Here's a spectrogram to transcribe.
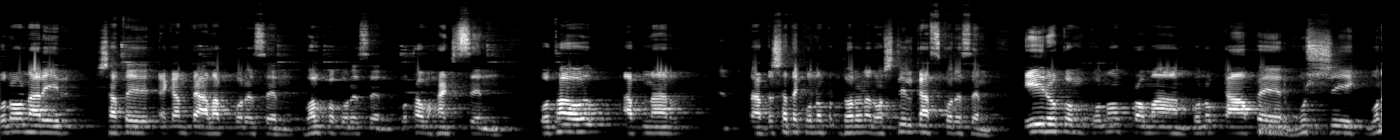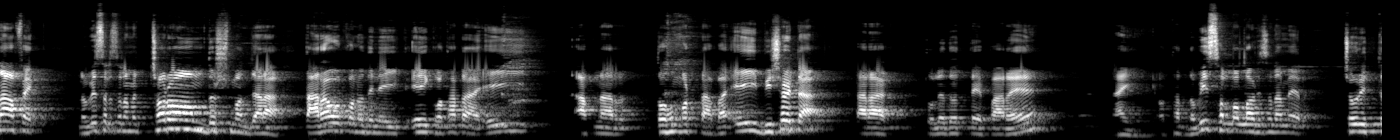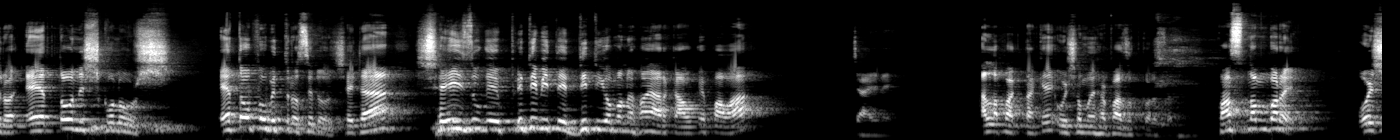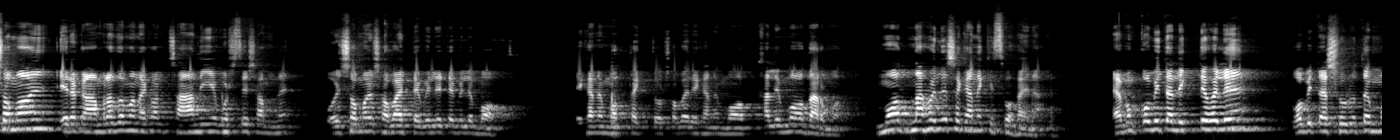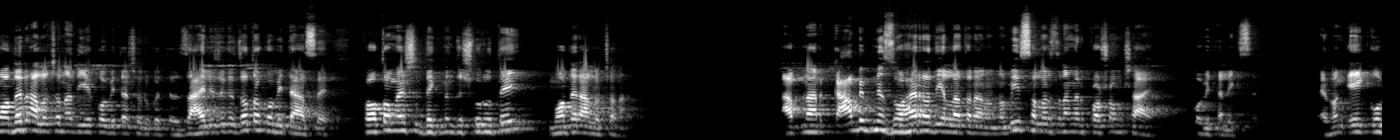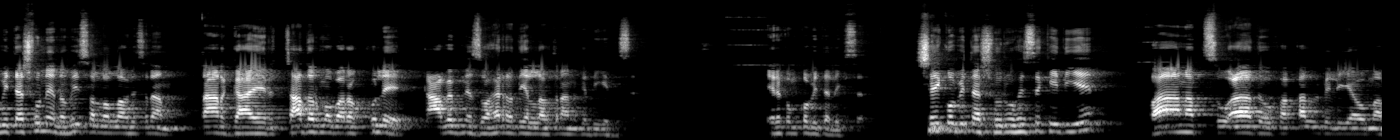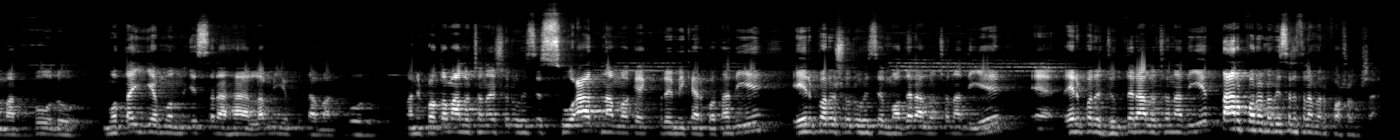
কোনো নারীর সাথে একান্তে আলাপ করেছেন, গল্প করেছেন, কোথাও হাঁটছেন, কোথাও আপনার তাদের সাথে কোনো ধরনের অশ্লীল কাজ করেছেন, এইরকম কোন প্রমাণ, কোন কাফের মুশিক মুনাফেক, নবী সাল্লামের চরম দুশ্মন যারা, তারাও কোনোদিন এই এই কথাটা, এই আপনার তহমতটা বা এই বিষয়টা তারা তুলে ধরতে পারে নাই। অর্থাৎ নবী সাল্লাহ সাল্লামের চরিত্র এত নিষ্কলুষ এত পবিত্র ছিল, সেটা সেই যুগে পৃথিবীতে দ্বিতীয় মনে হয় আর কাউকে পাওয়া যায়নি। আল্লাহ পাক তাকে ওই সময় হেফাজত করেছেন। পাঁচ নম্বরে, ওই সময়, এরকম আমরা যেমন এখন চা নিয়ে বসছি সামনে, ওই সময় সবাই টেবিলে টেবিলে মদ। এখানে মদ থাকতো সবাই এখানে মদ, খালি মদ আর মদ। মদ না হইলে সেখানে কিছু হয় না। এবং কবিতা লিখতে হইলে কবিতা শুরুতে মদের আলোচনা দিয়ে কবিতা শুরু করতে হবে। জাহিলি যুগে যত কবিতা আছে, প্রথমে দেখবেন যে শুরুতেই মদের আলোচনা। আপনার কাব ইবনে জোহার রাদি আল্লাহ তালা নবী সাল্লাহ সাল্লামের প্রশংসায় কবিতা লিখছেন। এবং এই কবিতা শুনে নবী সাল্লাহ সাল্লাম তার গায়ের চাদর মোবারক খুলে কাব ইবনে জোহার রাদি আল্লাহ তালামকে দিয়ে দিছে এরকম কবিতা লিখছেন। সেই কবিতা শুরু হয়েছে কি দিয়ে? বানাত সুআদু ফাকালবি লিয়াউমা মাকবুলু মুতাইয়ামুন ইসরাহা মাকবুলু। মানে প্রথম আলোচনায় শুরু হয়েছে সুয়াদ নামক এক প্রেমিকার কথা দিয়ে, এরপরে শুরু হয়েছে মদের আলোচনা দিয়ে এরপরে যুদ্ধের আলোচনা দিয়ে, তারপরে নবী সালামের প্রশংসা।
